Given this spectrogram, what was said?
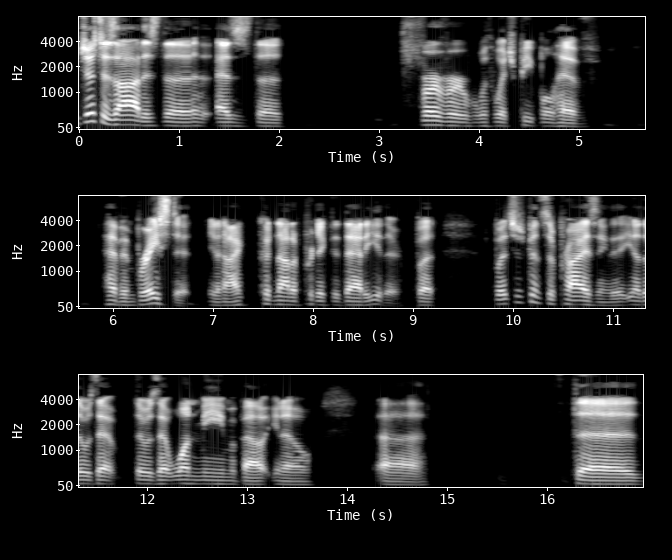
just as odd as the, as the fervor with which people have have embraced it. You know, I could not have predicted that either. But but it's just been surprising that you know there was that there was that one meme about you know uh the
